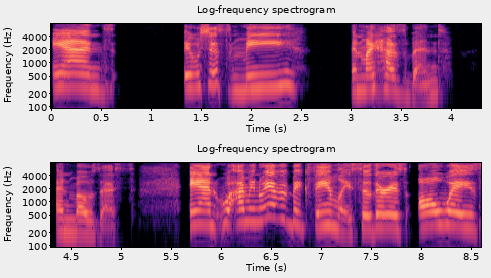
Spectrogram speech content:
and it was just me and my husband and Moses. And well, I mean, we have a big family, so there is always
